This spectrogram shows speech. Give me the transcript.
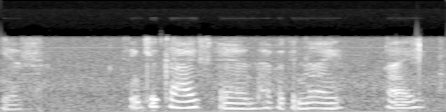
yes. Thank you guys and have a good night. Bye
